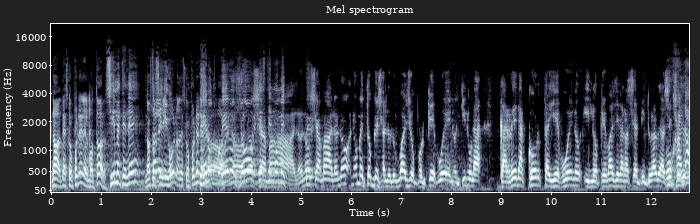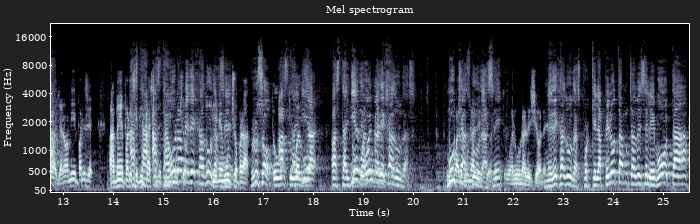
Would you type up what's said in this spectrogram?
No, descomponen el motor. ¿Sí me entendés? No sale ninguno, descomponen el motor. pero no, yo no en sea este malo, momento... no pero- sea malo, no, no me toques al uruguayo porque es bueno, tiene una carrera corta y es bueno y lo que va a llegar a ser titular de la selección Ojalá. uruguaya, ¿no? A mí me parece, a mí me parece que hasta, Cáceres hasta tiene ahora mucho- me deja dudas. Tiene ¿eh? mucho para. Russo, tuvo- hasta, tuvo el día, hasta el día de hoy me deja dudas. Muchas dudas, lesiones, ¿eh? Tuvo algunas lesiones. Me deja dudas, porque la pelota muchas veces le bota,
